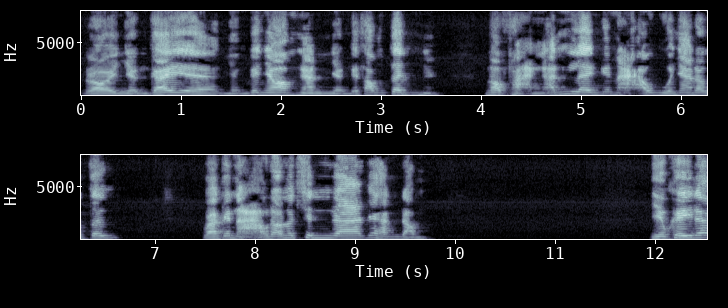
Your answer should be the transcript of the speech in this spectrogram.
rồi những cái à, những cái nhóm ngành, những cái thông tin nó phản ánh lên cái não của nhà đầu tư và cái não đó nó sinh ra cái hành động. Nhiều khi đó,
